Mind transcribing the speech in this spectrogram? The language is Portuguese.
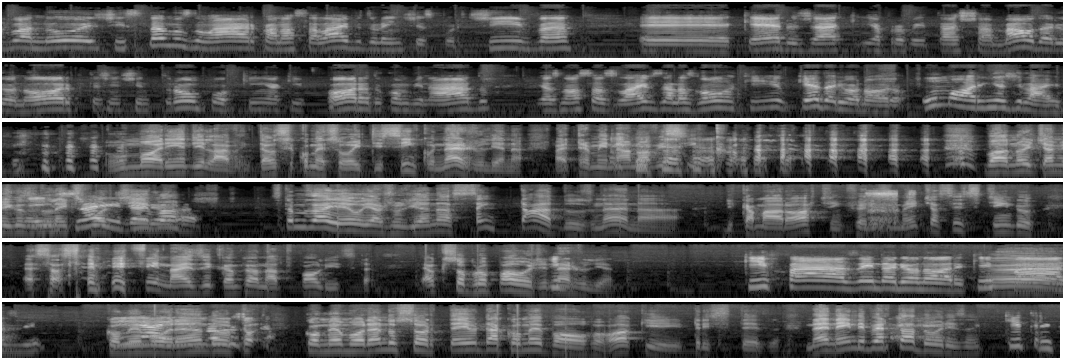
Boa noite. Estamos no ar com a nossa live do Lente Esportiva. É, quero já aqui aproveitar e chamar o Dario Honório, porque a gente entrou um pouquinho aqui fora do combinado. E as nossas lives, elas vão aqui, o que, Dario Honório? Uma horinha de live. Uma horinha de live. Então, se começou 8 e 5, né, Juliana? Vai terminar 9 e 5. boa noite, amigos é do Lente Esportiva. Estamos aí, eu e a Juliana, sentados, né, na de camarote, infelizmente, assistindo essas semifinais de Campeonato Paulista. É o que sobrou para hoje, que, né, Juliana? Que fase, hein, Darionório? Que é, fase. Comemorando, aí, vamos... comemorando o sorteio da Comebol. Ó, oh, que tristeza. Não é nem Libertadores, hein? Que, tri...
